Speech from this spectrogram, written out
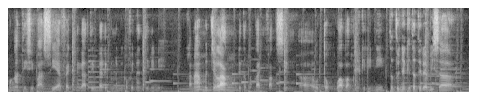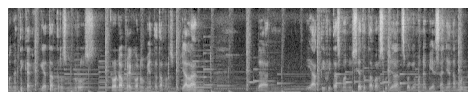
mengantisipasi efek negatif dari pandemi COVID-19 ini. Karena menjelang ditemukan vaksin uh, untuk wabah penyakit ini, tentunya kita tidak bisa menghentikan kegiatan terus-menerus. Roda perekonomian tetap harus berjalan dan ya aktivitas manusia tetap harus berjalan sebagaimana biasanya. Namun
